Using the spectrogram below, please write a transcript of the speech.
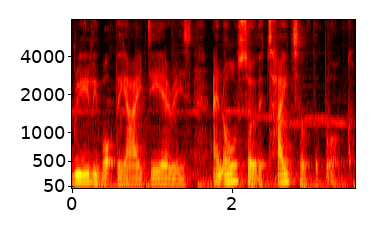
really what the idea is and also the title of the book.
